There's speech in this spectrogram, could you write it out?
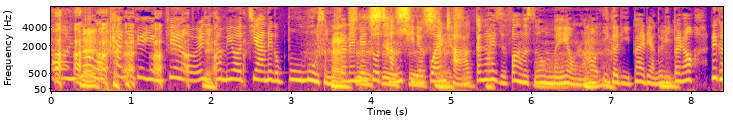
哦，你知道我看那个影片哦，而且他们要架那个布幕什么，在那边做长期的观察。刚开始放的时候没有，然后一个礼拜、两个礼拜，然后那个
